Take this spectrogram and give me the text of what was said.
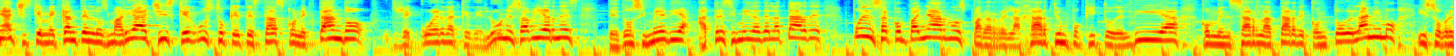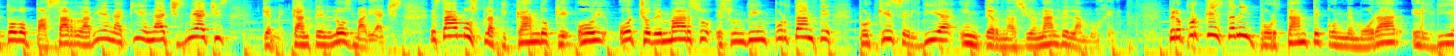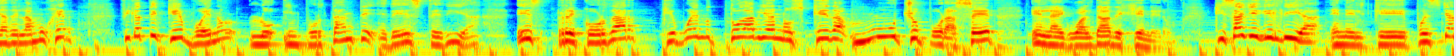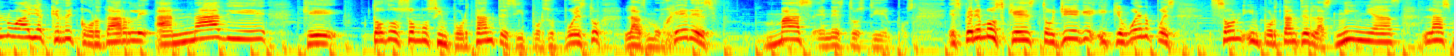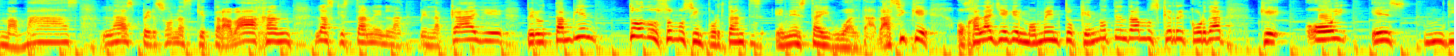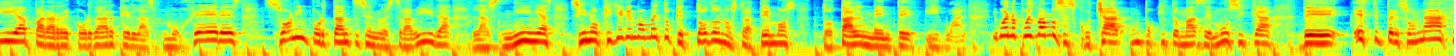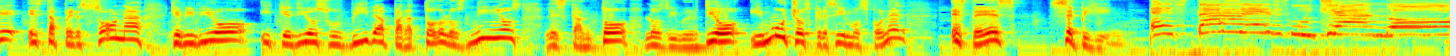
miachis, que me canten los mariachis, qué gusto que te estás conectando. Recuerda que de lunes a viernes, de dos y media a tres y media de la tarde, puedes acompañarnos para relajarte un poquito del día, comenzar la tarde con todo el ánimo y sobre todo pasarla bien aquí en Hachis Miachis, que me canten los mariachis. Estábamos platicando que hoy, 8 de marzo, es un día importante porque es el Día Internacional de la Mujer. Pero ¿por qué es tan importante conmemorar el Día de la Mujer? Fíjate que, bueno, lo importante de este día es recordar que, bueno, todavía nos queda mucho por hacer en la igualdad de género. Quizá llegue el día en el que pues ya no haya que recordarle a nadie que todos somos importantes y por supuesto las mujeres más en estos tiempos. Esperemos que esto llegue y que bueno, pues son importantes las niñas, las mamás, las personas que trabajan, las que están en la, en la calle, pero también todos somos importantes en esta igualdad. Así que ojalá llegue el momento que no tendremos que recordar que hoy es un día para recordar que las mujeres son importantes en nuestra vida, las niñas, sino que llegue el momento que todos nos tratemos totalmente igual. Y bueno, pues vamos a escuchar un poquito más de música de este personaje, esta persona que vivió y que dio su vida para todos los niños, les cantó, los divirtió y muchos crecimos con él. Este es Cepillín. Estás escuchando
